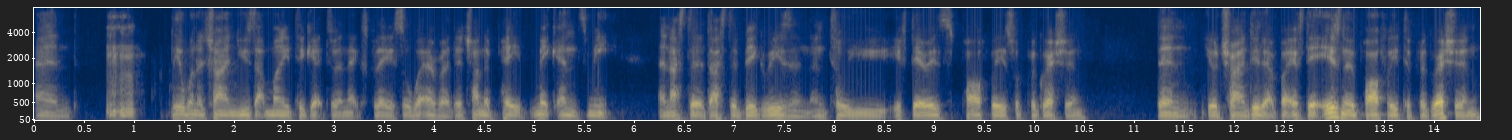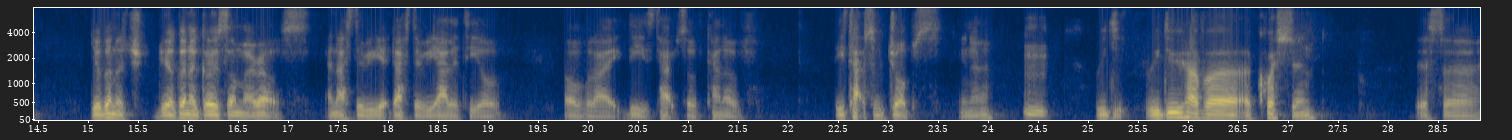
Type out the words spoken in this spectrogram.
and mm they want to try and use that money to get to the next place or whatever. They're trying to pay make ends meet. And that's the that's the big reason until you if there is pathways for progression, then you'll try and do that. But if there is no pathway to progression, you're gonna tr- you're gonna go somewhere else. And that's the rea- that's the reality of of like these types of kind of these types of jobs, you know. mm We do, we do have a, a question. Let's uh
